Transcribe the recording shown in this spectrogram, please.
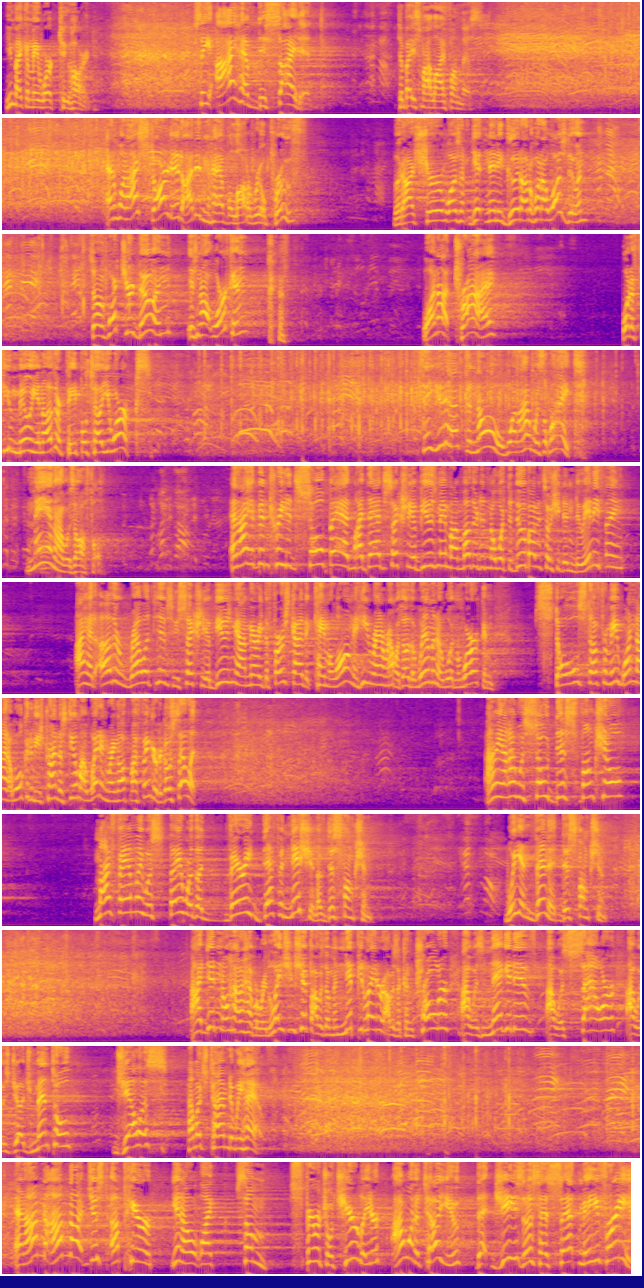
You're making me work too hard. See, I have decided to base my life on this. And when I started, I didn't have a lot of real proof, but I sure wasn't getting any good out of what I was doing. So if what you're doing is not working, Why not try what a few million other people tell you works? See, you'd have to know what I was like. Man, I was awful. And I had been treated so bad. My dad sexually abused me. My mother didn't know what to do about it, so she didn't do anything. I had other relatives who sexually abused me. I married the first guy that came along and he ran around with other women who wouldn't work and stole stuff from me. One night I woke up and he was trying to steal my wedding ring off my finger to go sell it. I mean, I was so dysfunctional. My family was, they were the very definition of dysfunction. We invented dysfunction. I didn't know how to have a relationship. I was a manipulator. I was a controller. I was negative. I was sour. I was judgmental, jealous. How much time do we have? And I'm I'm not just up here, you know, like some spiritual cheerleader. I want to tell you that Jesus has set me free.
